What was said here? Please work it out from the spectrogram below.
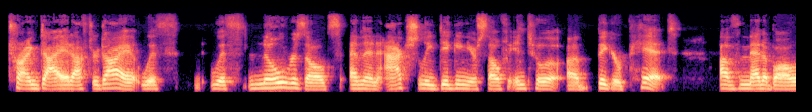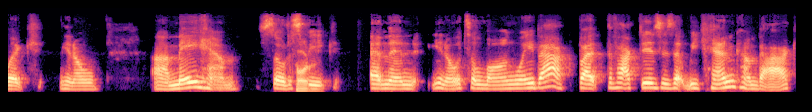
trying diet after diet with with no results and then actually digging yourself into a, a bigger pit of metabolic you know uh, mayhem so to totally. speak. And then you know it's a long way back. But the fact is is that we can come back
